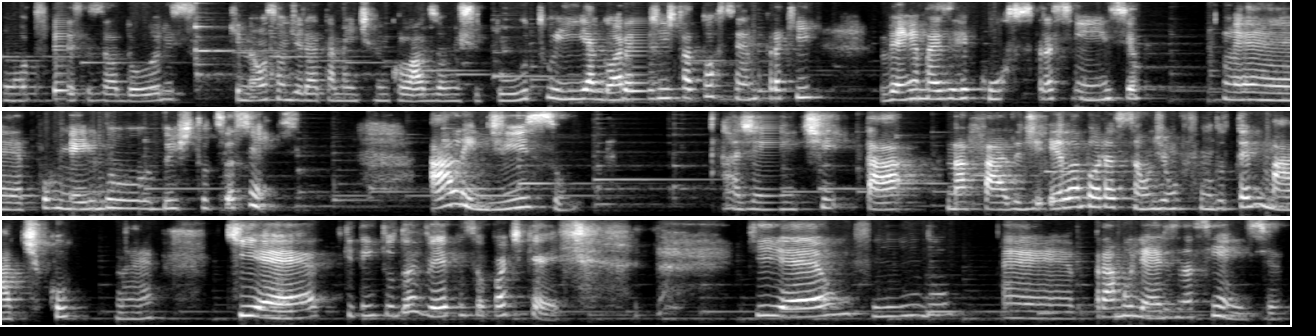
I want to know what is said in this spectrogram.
com outros pesquisadores que não são diretamente vinculados ao Instituto, e agora a gente está torcendo para que venha mais recursos para a ciência é, por meio do, do Instituto da Ciência. Além disso, a gente está na fase de elaboração de um fundo temático, né, que é que tem tudo a ver com o seu podcast, que é um fundo é, para mulheres na ciência,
